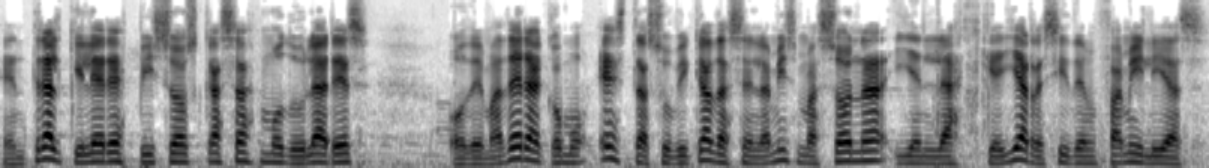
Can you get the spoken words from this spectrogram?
entre alquileres, pisos, casas modulares o de madera como estas ubicadas en la misma zona y en las que ya residen familias.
